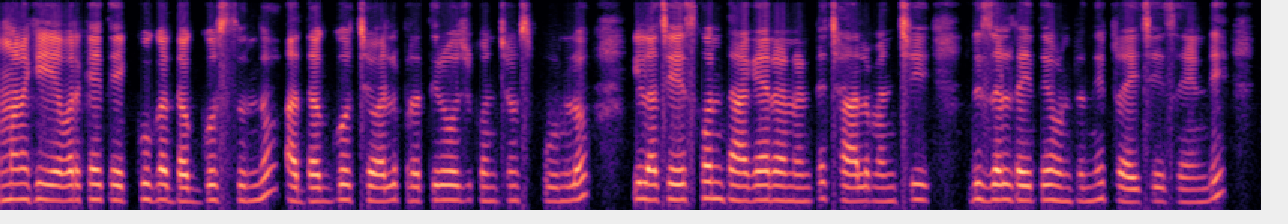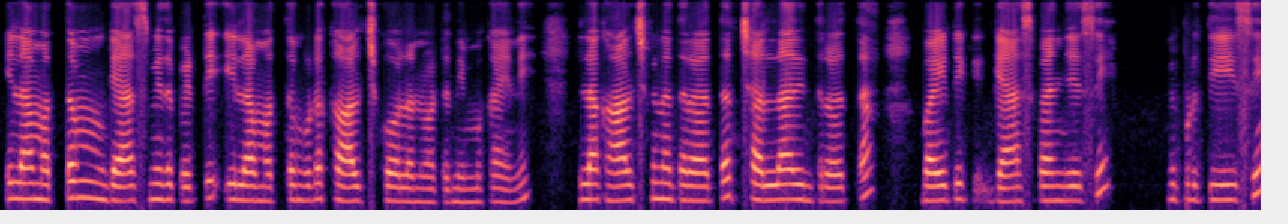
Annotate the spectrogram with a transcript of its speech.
మనకి ఎవరికైతే ఎక్కువగా దగ్గు వస్తుందో ఆ దగ్గు వచ్చే వాళ్ళు ప్రతిరోజు కొంచెం స్పూన్లో ఇలా చేసుకొని తాగారనంటే అంటే చాలా మంచి రిజల్ట్ అయితే ఉంటుంది. ట్రై చేసేయండి. ఇలా మొత్తం గ్యాస్ మీద పెట్టి ఇలా మొత్తం కూడా కాల్చుకోవాలన్నమాట నిమ్మకాయని. ఇలా కాల్చుకున్న తర్వాత చల్లారిన తర్వాత బయటికి గ్యాస్ బంద్ చేసి ఇప్పుడు తీసి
